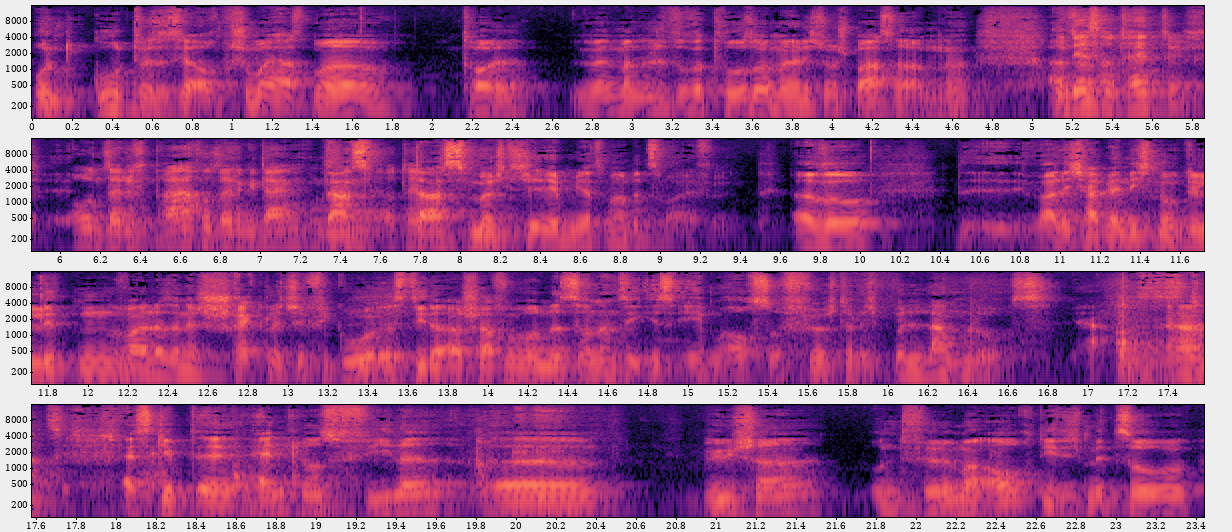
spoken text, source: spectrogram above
Und gut, das ist ja auch schon mal erstmal toll. Wenn man eine Literatur soll man ja nicht nur Spaß haben. Ne? Also, und der ist authentisch. Und seine Sprache und seine Gedanken das, sind authentisch. Das möchte ich eben jetzt mal bezweifeln. Also weil ich habe ja nicht nur gelitten, weil das eine schreckliche Figur ist, die da erschaffen worden ist, sondern sie ist eben auch so fürchterlich belanglos. Ja, ja? Es gibt äh, endlos viele äh, Bücher und Filme auch, die sich mit so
